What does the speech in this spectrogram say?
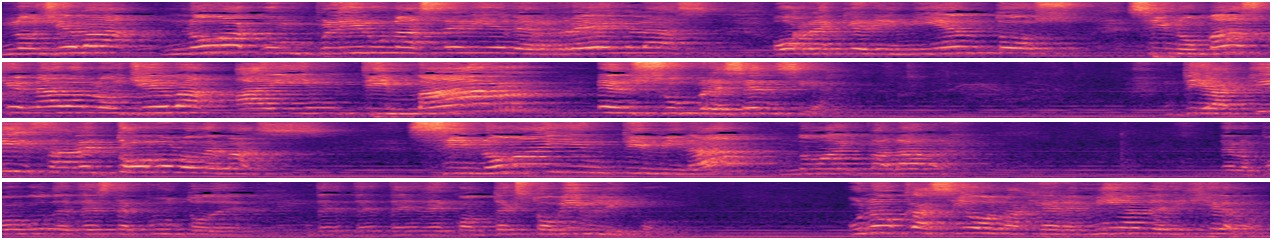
Nos lleva no a cumplir una serie de reglas o requerimientos, sino más que nada nos lleva a intimar en su presencia. De aquí sale todo lo demás. Si no hay intimidad, no hay palabra. Te lo pongo desde este punto de, de contexto bíblico. Una ocasión a Jeremías le dijeron,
